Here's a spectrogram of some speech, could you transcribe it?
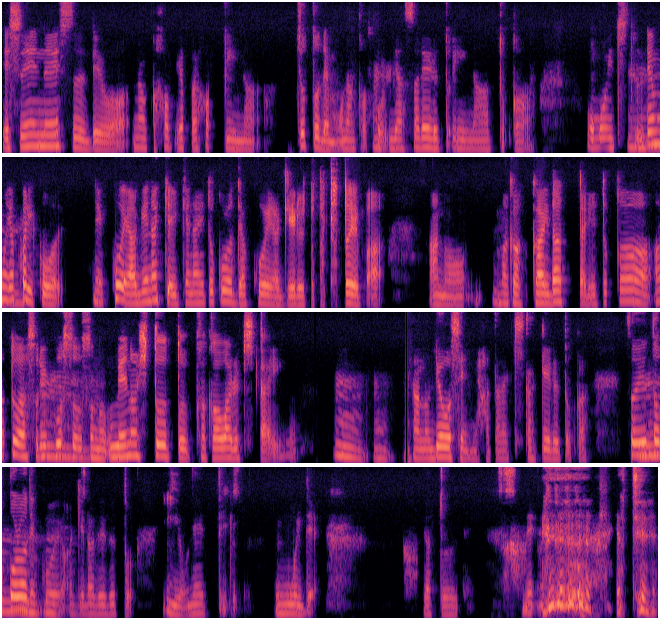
SNS ではなんかは、やっぱりハッピーな、ちょっとでもなんかこうう、癒されるといいなとか思いつつ、うん。でもやっぱりこう、ね、声上げなきゃいけないところでは声上げるとか、例えば、あの、まあ、学会だったりとか、あとはそれこうん。そその上の人と関わる機会うんうん。あの、両親に働きかけるとか、そういうところで声を上げられるといいよねっていう思いで、やっと、ね、やってる、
